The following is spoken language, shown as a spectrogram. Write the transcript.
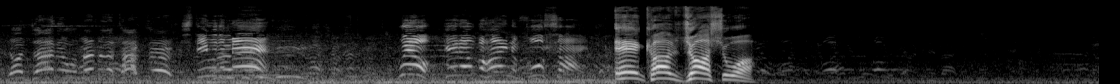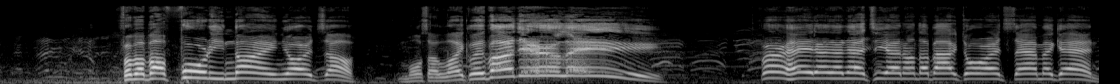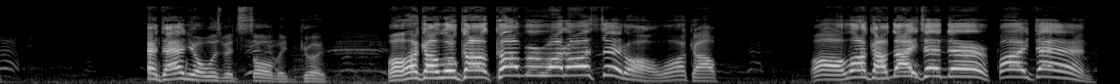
Yo, Daniel, remember the tactics. Stay with the man. Will, get on behind him, full side. In comes Joshua. From about 49 yards out. Most unlikely, but nearly! For Hayden and Etienne on the back door and Sam again. And Daniel was been so good. Well, look out, look out, cover on Austin! Oh, look out. Oh, look out, nice hit there by Dan.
